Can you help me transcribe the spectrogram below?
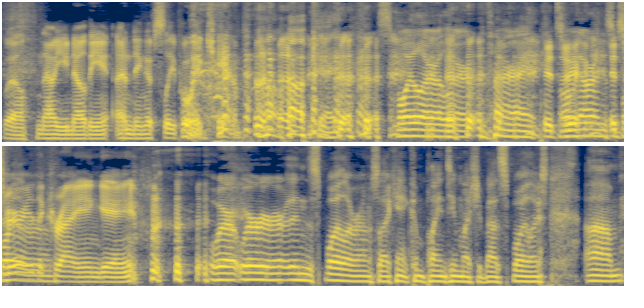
Well, now you know the ending of Sleepaway Camp. Oh, okay. Spoiler alert. All right. it's Well, we very, are in the it's very room. the crying game. we're we're in the spoiler room, so I can't complain too much about spoilers. Um,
